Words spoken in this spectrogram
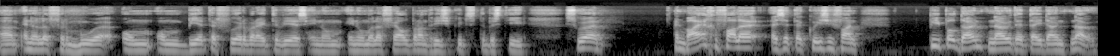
um, en hulle vermoë om om beter voorberei te wees en om en om hulle veldbrandrisiko's te bestuur. So In baie gevalle is dit 'n kwessie van people don't know that they don't know.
